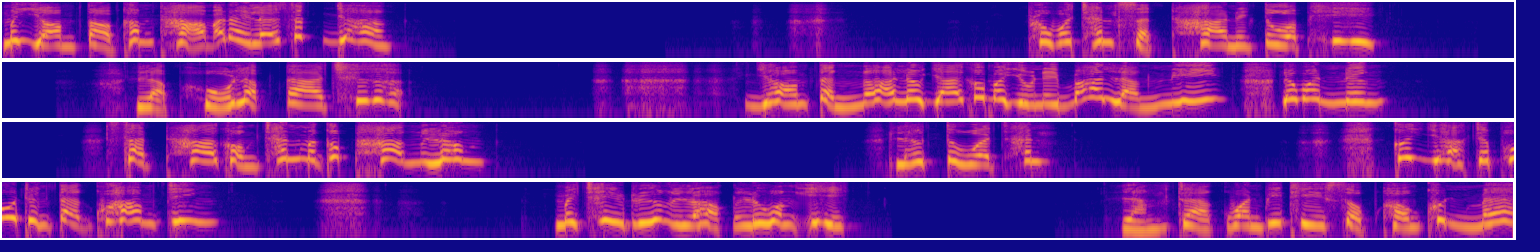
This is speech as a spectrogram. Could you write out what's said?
ไม่ยอมตอบคำถามอะไรเลยสักอย่าง เพราะว่าฉันศรัทธาในตัวพี่ หลับหูหลับตาเชื่อ ยอมแต่งงานแล้วย้ายเข้ามาอยู่ในบ้านหลังนี้ แล้ววันหนึ่งศรัทธาของฉันมันก็พังลง แล้วตัวฉัน ก็อยากจะพูดถึงแต่ความจริง ไม่ใช่เรื่องหลอกลวงอีก หลังจากวันพิธีศพของคุณแม่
